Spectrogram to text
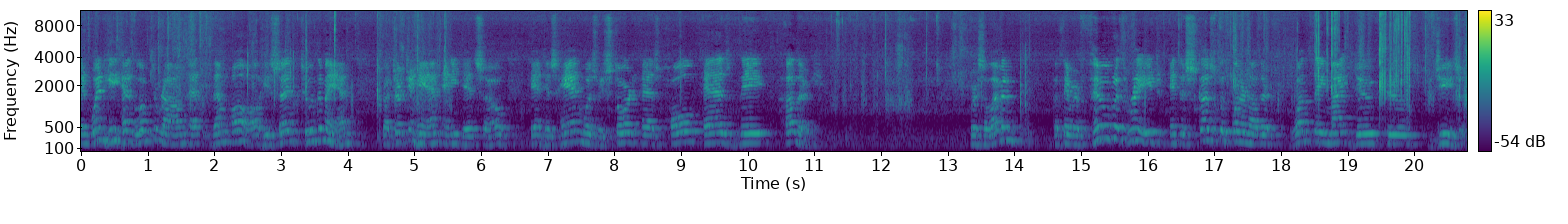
and when he had looked around at them all, he said to the man, Stretch out your hand, and he did so, and his hand was restored as whole as the others. Verse 11, but they were filled with rage and discussed with one another what they might do to Jesus.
